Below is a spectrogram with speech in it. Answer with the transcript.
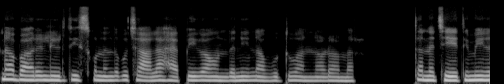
నా భార్య లీడ్ తీసుకున్నందుకు చాలా హ్యాపీగా ఉందని నవ్వుతూ అన్నాడు అమర్. తన చేతి మీద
